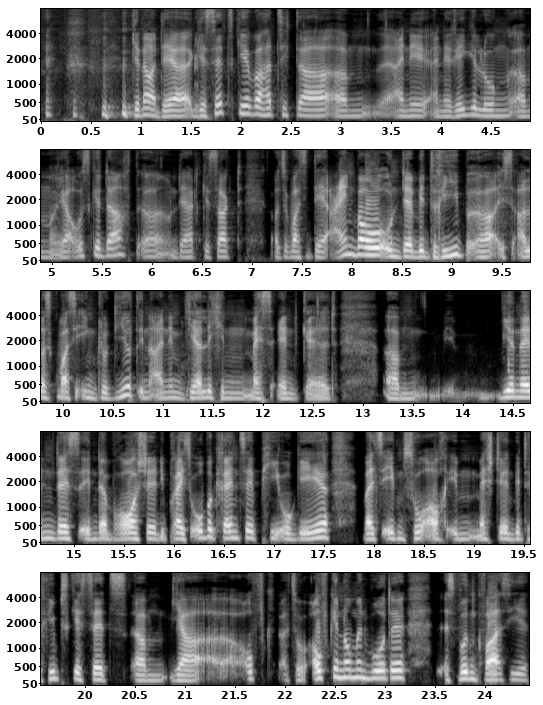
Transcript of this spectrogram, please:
genau, der Gesetzgeber hat sich da ähm, eine, eine Regelung ähm, ja, ausgedacht äh, und der hat gesagt, also quasi der Einbau und der Betrieb äh, ist alles quasi inkludiert in einem jährlichen Messentgelt. Ähm, wir nennen das in der Branche die Preisobergrenze POG, weil es eben so auch im Messstellenbetriebsgesetz ähm, ja auf, also aufgenommen wurde. Es wurden quasi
